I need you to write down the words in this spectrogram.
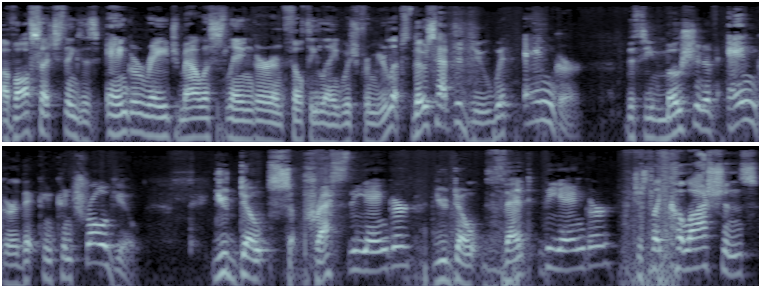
of all such things as anger, rage, malice, slander, and filthy language from your lips. Those have to do with anger. This emotion of anger that can control you. You don't suppress the anger. You don't vent the anger. Just like Colossians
